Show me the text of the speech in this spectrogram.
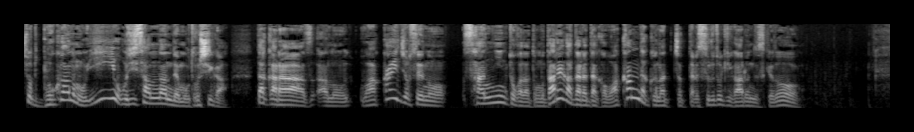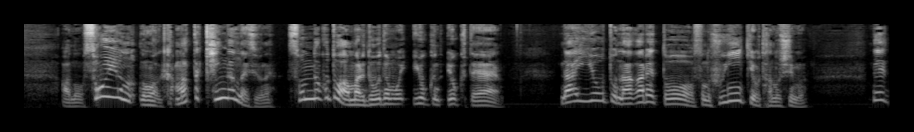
ちょっと僕はもういいおじさんなんで、もう年が。だから、あの、若い女性の3人とかだともう誰が誰だか分かんなくなっちゃったりする時があるんですけど、あの、そういうのが全く気にならないですよね。そんなことはあんまりどうでもよく、よくて、内容と流れとその雰囲気を楽しむ。で、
